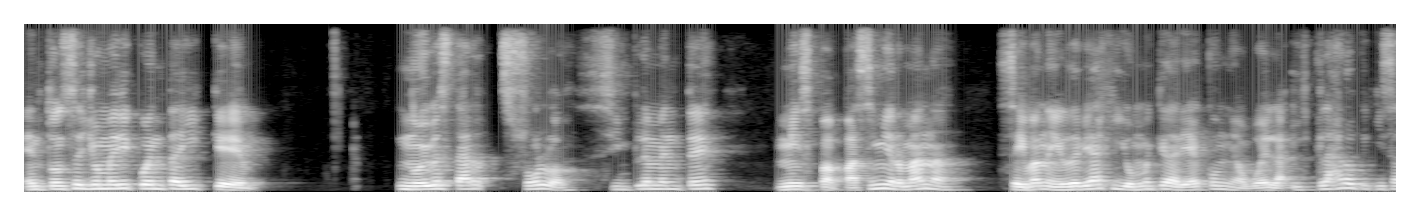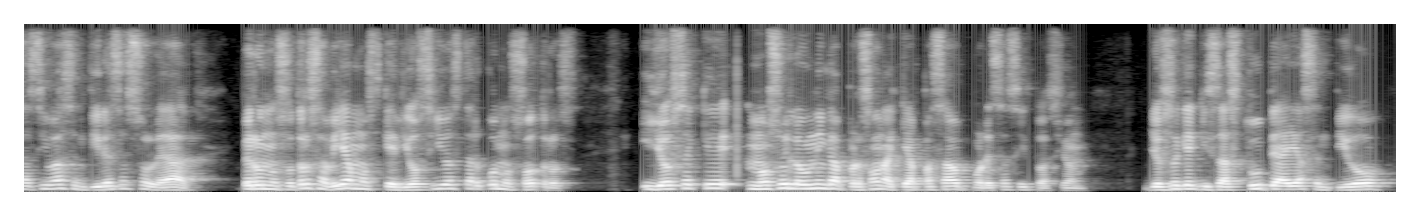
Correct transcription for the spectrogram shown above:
Entonces yo me di cuenta ahí que no iba a estar solo, simplemente mis papás y mi hermana se iban a ir de viaje y yo me quedaría con mi abuela. Y claro que quizás iba a sentir esa soledad, pero nosotros sabíamos que Dios iba a estar con nosotros. Y yo sé que no soy la única persona que ha pasado por esa situación. Yo sé que quizás tú te hayas sentido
